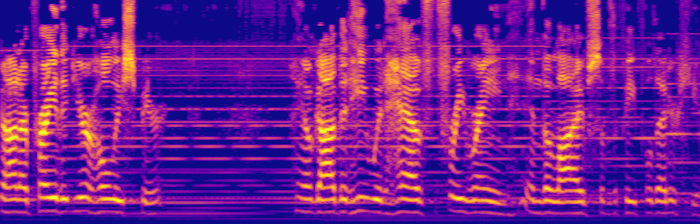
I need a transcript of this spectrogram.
God, I pray that your Holy Spirit, you know, God, that He would have free rein in the lives of the people that are here.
